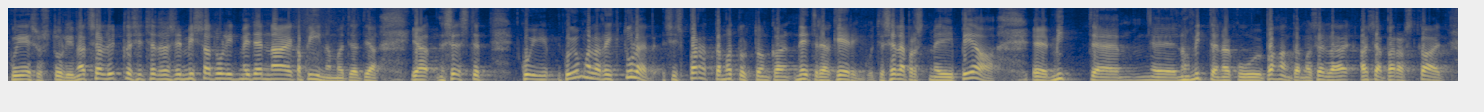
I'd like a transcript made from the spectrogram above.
kui Jeesus tuli, nad seal ütlesid sedasi, mis sa tulid meid enne aega piinama, tead ja. ja sest, et kui, kui jumala riik tuleb, siis paratamatult on ka need reageeringud ja sellepärast me ei pea eh, mitte noh, mitte nagu pahandama selle asja pärast ka et,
